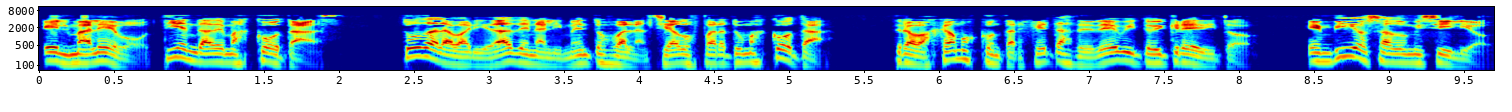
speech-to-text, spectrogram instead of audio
El Malevo, tienda de mascotas. Toda la variedad en alimentos balanceados para tu mascota. Trabajamos con tarjetas de débito y crédito. Envíos a domicilio.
